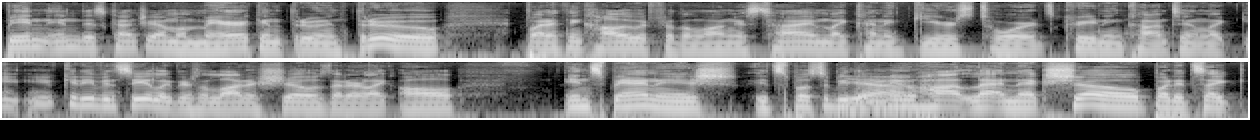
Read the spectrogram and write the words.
been in this country. I'm American through and through. But I think Hollywood for the longest time like kind of gears towards creating content. Like you, you could even see like there's a lot of shows that are like all in Spanish. It's supposed to be Yeah. the new hot Latinx show, but it's like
